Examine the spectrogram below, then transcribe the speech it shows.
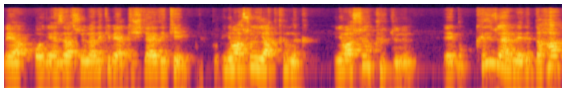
veya organizasyonlardaki veya kişilerdeki bu inovasyona yatkınlık, inovasyon kültürünün e, bu kriz dönemlerinde daha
